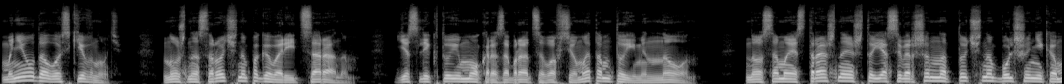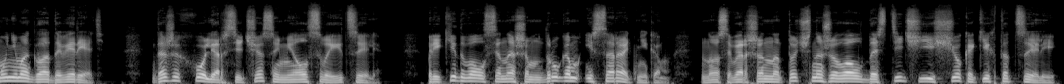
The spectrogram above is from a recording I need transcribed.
Мне удалось кивнуть. Нужно срочно поговорить с Араном. Если кто и мог разобраться во всем этом, то именно он. Но самое страшное, что я совершенно точно больше никому не могла доверять. Даже Холлер сейчас имел свои цели. Прикидывался нашим другом и соратником, но совершенно точно желал достичь еще каких-то целей,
